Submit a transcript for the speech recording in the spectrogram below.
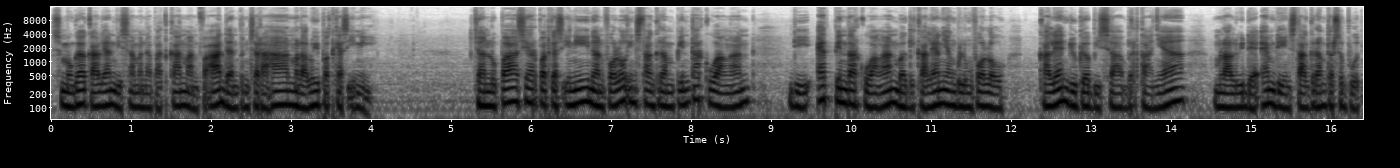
Semoga kalian bisa mendapatkan manfaat dan pencerahan melalui podcast ini. Jangan lupa share podcast ini dan follow Instagram Pintar Keuangan di @pintarkeuangan bagi kalian yang belum follow. Kalian juga bisa bertanya melalui DM di Instagram tersebut.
